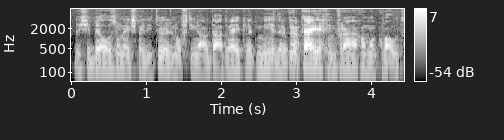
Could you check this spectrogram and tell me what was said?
Dus je belde zo'n expediteur en of die nou daadwerkelijk meerdere partijen ging vragen om een quote,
